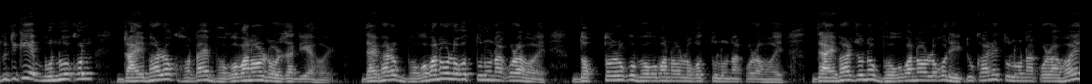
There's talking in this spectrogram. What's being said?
গতিকে বন্ধুসকল ড্ৰাইভাৰক সদায় ভগৱানৰ দৰ্জা দিয়া হয়। ড্ৰাইভাৰক ভগৱানৰ লগত তুলনা কৰা হয় ডক্তৰকো ভগৱানৰ লগত তুলনা কৰা হয় ড্ৰাইভাৰজনক ভগৱানৰ লগত এইটো কাৰণে তুলনা কৰা হয়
